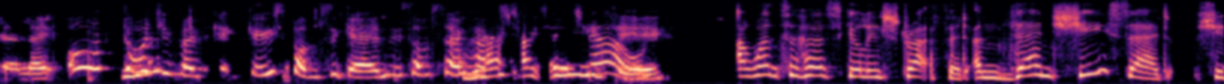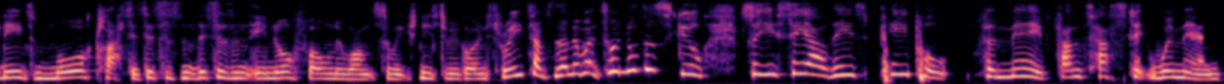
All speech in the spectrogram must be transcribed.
Shelley. Oh God, yeah. you've made me get goosebumps again. I'm so happy yeah, to be talking to you. I went to her school in Stretford, and then she said she needs more classes. This isn't this isn't enough. Only once a week. She needs to be going three times. And then I went to another school. So you see how these people, for me, fantastic women.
